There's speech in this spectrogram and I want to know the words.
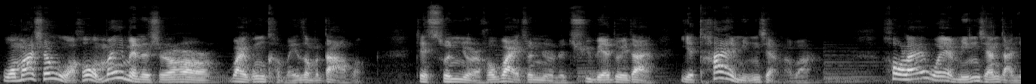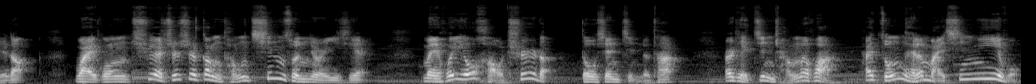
我妈生我和我妹妹的时候，外公可没这么大方。这孙女和外孙女的区别对待也太明显了吧！后来我也明显感觉到，外公确实是更疼亲孙女一些，每回有好吃的都先紧着她，而且进城的话还总给她买新衣服，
